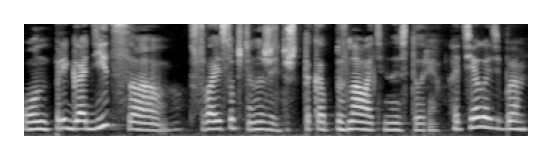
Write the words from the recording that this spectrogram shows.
он пригодится в своей собственной жизни, потому что это такая познавательная история. Хотелось бы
